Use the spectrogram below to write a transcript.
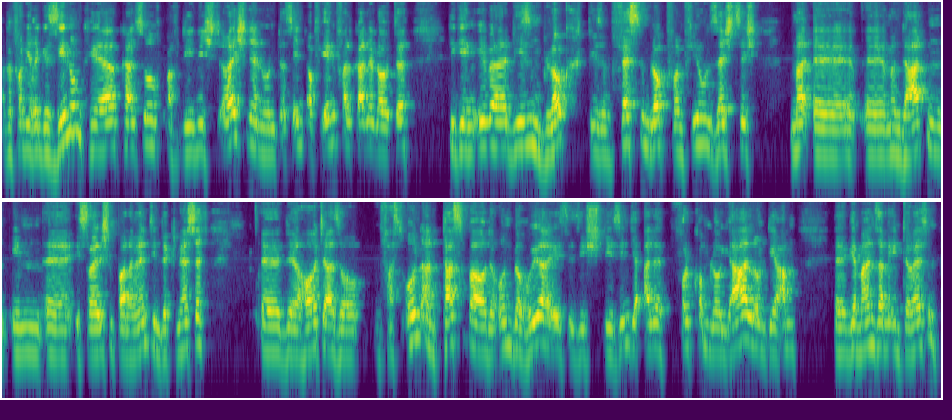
Aber von ihrer Gesinnung her kannst du auf die nicht rechnen. Und das sind auf jeden Fall keine Leute, die gegenüber diesem Block, diesem festen Block von 64 äh, äh, Mandaten im äh, israelischen Parlament, in der Knesset, der heute also fast unantastbar oder unberührbar ist. Die, sind ja alle vollkommen loyal und die haben äh, gemeinsame Interessen,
